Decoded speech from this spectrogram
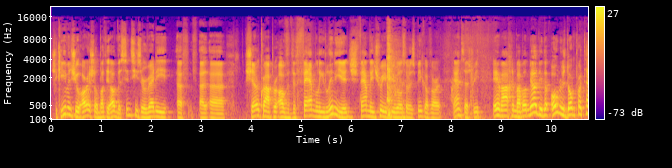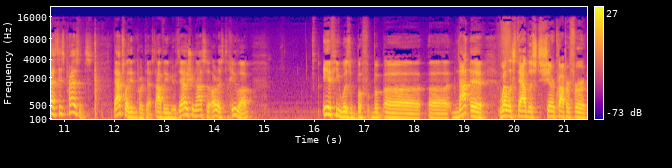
Since he's already a, a sharecropper of the family lineage, family tree, if you will, so to speak, of our ancestry, the owners don't protest his presence. That's why they didn't protest. If he was uh, uh, not a well-established sharecropper for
